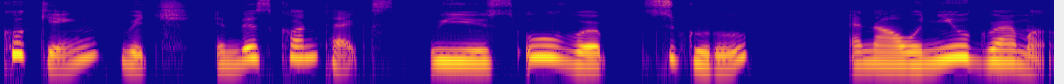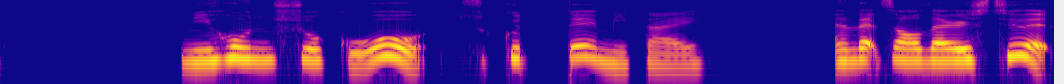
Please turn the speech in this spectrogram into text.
cooking, which in this context we use u verb tsukuru, and our new grammar. Nihon shoku o tsukutte mitai. And that's all there is to it.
